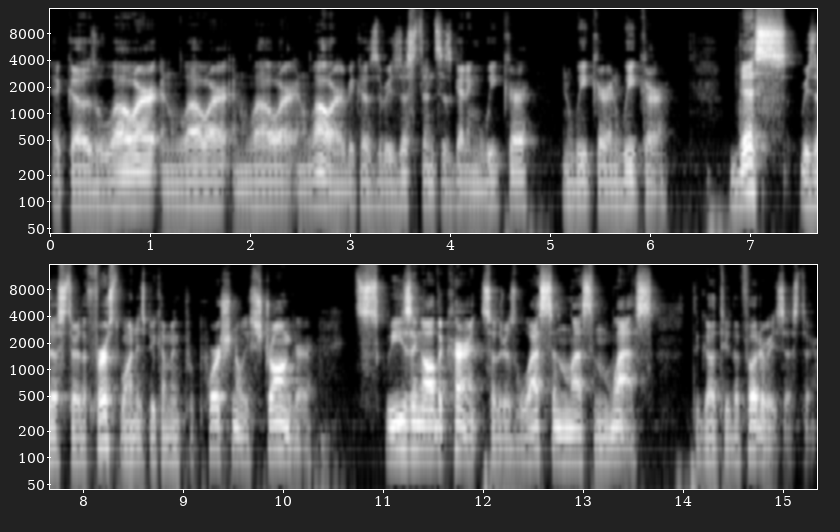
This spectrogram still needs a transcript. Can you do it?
it goes lower and lower and lower and lower because the resistance is getting weaker and weaker and weaker. This resistor, the first one, is becoming proportionally stronger. Squeezing all the current, so there's less and less and less to go through the photoresistor.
